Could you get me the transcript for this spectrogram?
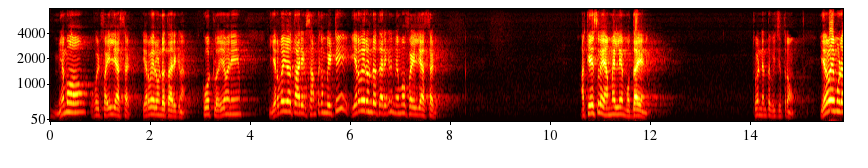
మేమో ఒకటి ఫైల్ చేస్తాడు ఇరవై రెండో తారీఖున కోర్టులో. ఏమని? ఇరవయో తారీఖు సంతకం పెట్టి ఇరవై రెండో తారీఖున మేమో ఫైల్ చేస్తాడు. ఆ కేసులో ఎమ్మెల్యే ముద్దాయని. అని చూడండి ఎంత విచిత్రం. ఇరవై మూడో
